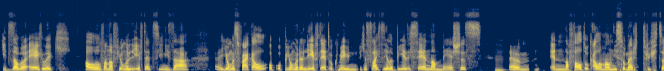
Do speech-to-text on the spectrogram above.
iets dat we eigenlijk al vanaf jonge leeftijd zien, is dat eh, jongens vaak al op, op jongere leeftijd ook met hun geslachtsdelen bezig zijn dan meisjes. Hm. Ehm, en dat valt ook allemaal niet zomaar terug te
